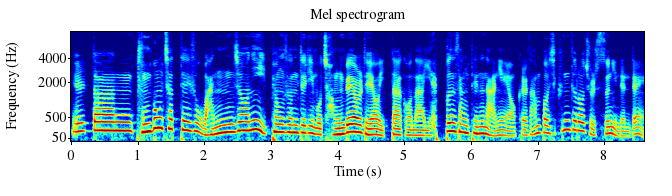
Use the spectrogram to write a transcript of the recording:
일단 분봉 차트에서 완전히 이평선들이 뭐 정배열되어 있다거나 예쁜 상태는 아니에요. 그래서 한 번씩 흔들어 줄 수는 있는데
